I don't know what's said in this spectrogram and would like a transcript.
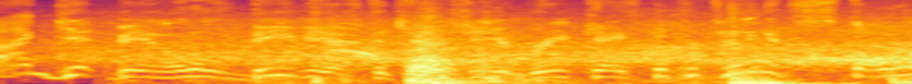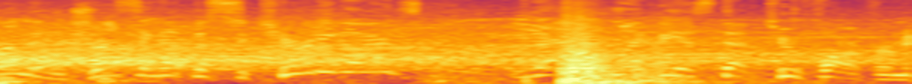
I get being a little devious to cash in your briefcase, but pretending it's stolen and dressing up as security guards, that might be a step too far for me.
